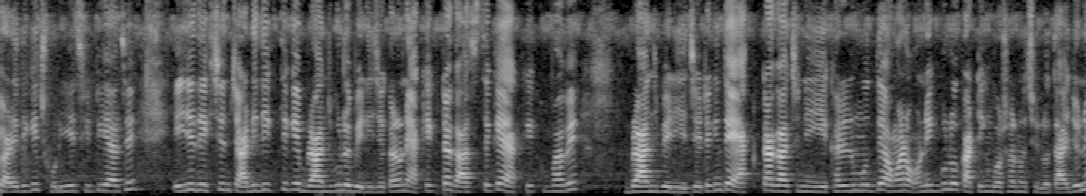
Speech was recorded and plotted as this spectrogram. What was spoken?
চারিদিকে ছড়িয়ে ছিটিয়ে আছে। এই যে দেখছেন, চারিদিক থেকে ব্রাঞ্চগুলো বেরিয়েছে, কারণ এক একটা গাছ থেকে এক একভাবে ব্রাঞ্চ বেরিয়েছে। এটা কিন্তু একটা গাছ নেই, এখানের মধ্যে আমার অনেকগুলো কাটিং বসানো ছিল, তাই জন্য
